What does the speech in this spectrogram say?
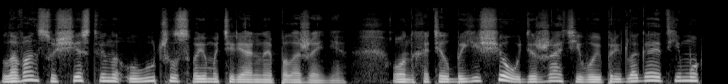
Лаван существенно улучшил свое материальное положение. Он хотел бы еще удержать его и предлагает ему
